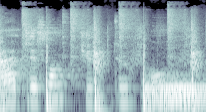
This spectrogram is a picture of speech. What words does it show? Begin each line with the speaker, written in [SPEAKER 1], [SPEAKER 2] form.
[SPEAKER 1] I just want you to move.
